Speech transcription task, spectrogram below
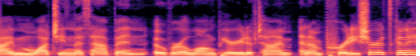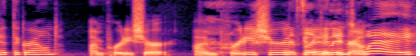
I'm watching this happen over a long period of time, and I'm pretty sure it's going to hit the ground. I'm pretty sure. I'm pretty sure it's, It's like to an the inch ground. away.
